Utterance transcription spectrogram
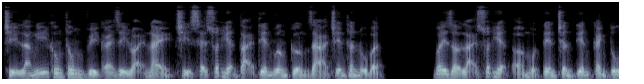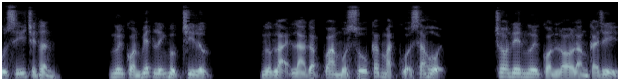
Chỉ là nghĩ không thông vì cái gì loại này chỉ sẽ xuất hiện tại tiên vương cường giả trên thân đồ vật. Bây giờ lại xuất hiện ở một tên chân tiên cảnh tu sĩ trên thân. Ngươi còn biết lĩnh vực chi lực? Ngược lại là gặp qua một số các mặt của xã hội. Cho nên ngươi còn lo lắng cái gì?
